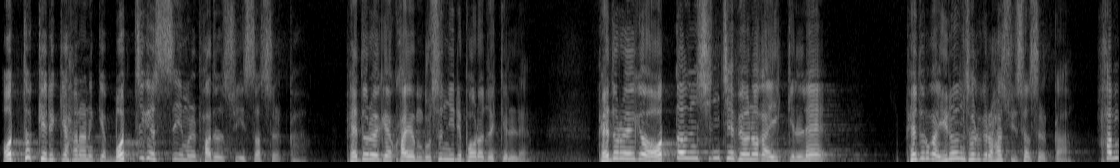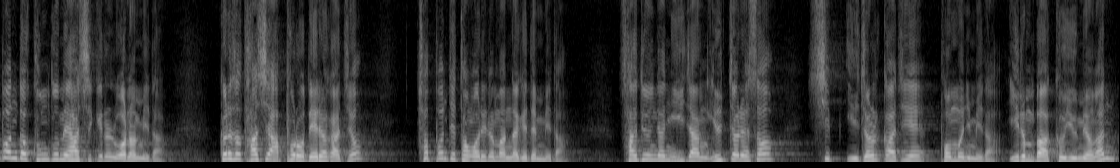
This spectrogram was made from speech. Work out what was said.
어떻게 이렇게 하나님께 멋지게 쓰임을 받을 수 있었을까? 베드로에게 과연 무슨 일이 벌어졌길래 베드로에게 어떤 신체 변화가 있길래 베드로가 이런 설교를 할 수 있었을까? 한 번 더 궁금해 하시기를 원합니다. 그래서 다시 앞으로 내려가죠. 첫 번째 덩어리를 만나게 됩니다. 사도행전 2장 1절에서 12절까지의 본문입니다. 이른바 그 유명한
